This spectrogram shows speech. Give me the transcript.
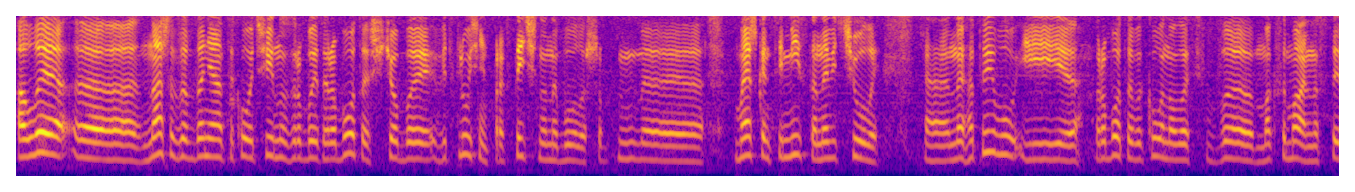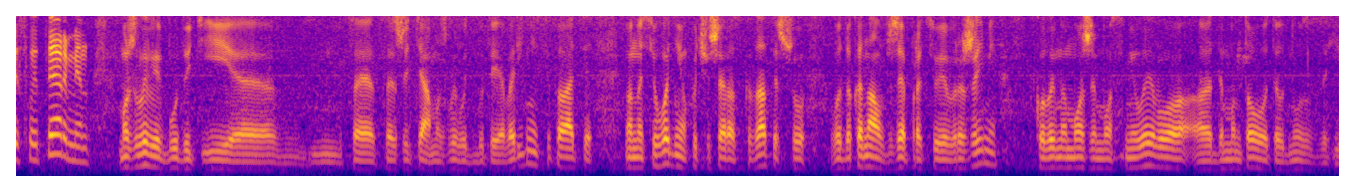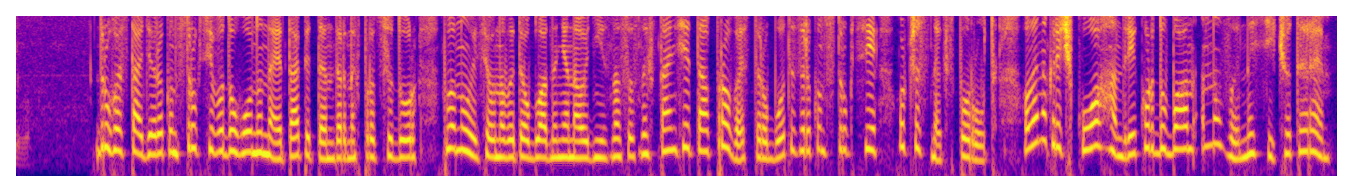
Але е, наше завдання такого чину зробити роботу, щоб відключень практично не було, щоб е, мешканці міста не відчули е, негативу і робота виконувалась в максимально стислий термін. Можливі будуть і е, це, це життя, можливо, бути і аварійні ситуації. Але на сьогодні я хочу ще раз сказати, що водоканал вже працює в режимі, коли ми можемо сміливо е, демонтовувати одну з гілок. Друга стадія реконструкції водогону на етапі тендерних процедур. Планується оновити обладнання на одній з насосних станцій та провести роботи з реконструкції очисних споруд. Олена Кричко, Андрій Кордубан. Новини Сі 4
